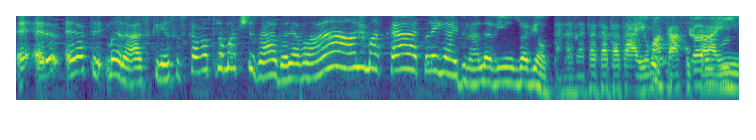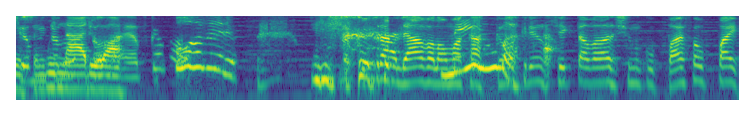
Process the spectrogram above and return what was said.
é. Era, era, mano, as crianças ficavam traumatizadas, olhavam lá, ah, olha o macaco, legal, e do nada vinham os aviões, tá, tá, tá, tá, tá, tá, e o macaco caindo, sanguinário lá. Época, Porra, velho. Tralhava lá o macacão, a criancinha que tava lá assistindo com o pai, falou, pai,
